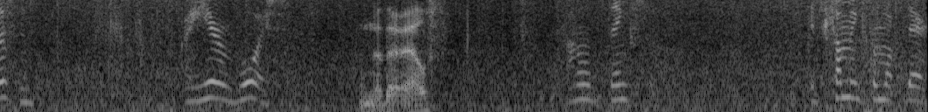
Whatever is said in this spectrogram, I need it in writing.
Listen. I hear a voice. Another elf? I don't think so. It's coming from up there.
